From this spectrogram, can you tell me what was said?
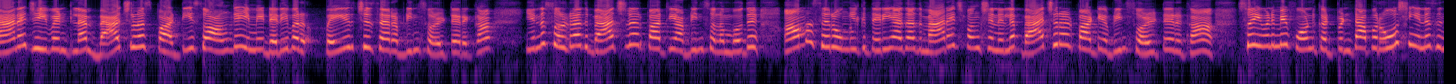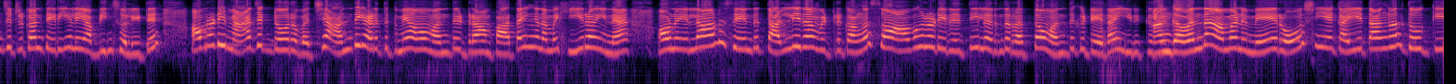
மேரேஜ் ஈவெண்ட்ல பேச்சுலர்ஸ் பார்ட்டி ஸோ அங்கேயுமே டெலிவர் போயிருச்சு சார் அப்படின்னு சொல்லிட்டு இருக்கான். என்ன சொல்ற? அது பேச்சுலர் பார்ட்டி அப்படின்னு சொல்லும்போது ஆமா சார் உங்களுக்கு தெரியாது. அது மேரேஜ் ஃபங்க்ஷன் இல்லை பேச்சுலர் பார்ட்டி அப்படின்னு சொல்லிட்டு இருக்கான். ஸோ இவனுமே ஃபோன் கட் பண்ணிட்டு அப்போ ரோஷி என்ன செஞ்சுட்டு இருக்கான்னு தெரியலையே அப்படின்னு சொல்லிட்டு அவனுடைய மேஜிக் டோரை வச்சு அந்த இடத்துக்குமே அவன் வந்துடுறான். பார்த்தா இங்க நம்ம ஹீரோயினை அவனு எல்லாரும் சேர்ந்து தள்ளி தான் விட்டுருக்காங்க. ஸோ அவங்களுடைய நெத்தியில இருந்து ரத்தம் வந்துகிட்டே தான் இருக்கு அங்க வந்து அவனுமே ரோஷினியை கையை தாங்க தூக்கி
